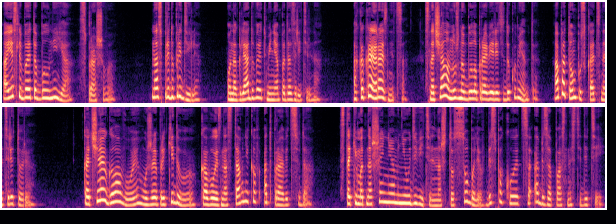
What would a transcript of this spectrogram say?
«А если бы это был не я?» — спрашиваю. «Нас предупредили». Он оглядывает меня подозрительно. «А какая разница? Сначала нужно было проверить документы, а потом пускать на территорию». Качаю головой, уже прикидываю, кого из наставников отправить сюда. С таким отношением неудивительно, что Соболев беспокоится о безопасности детей.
